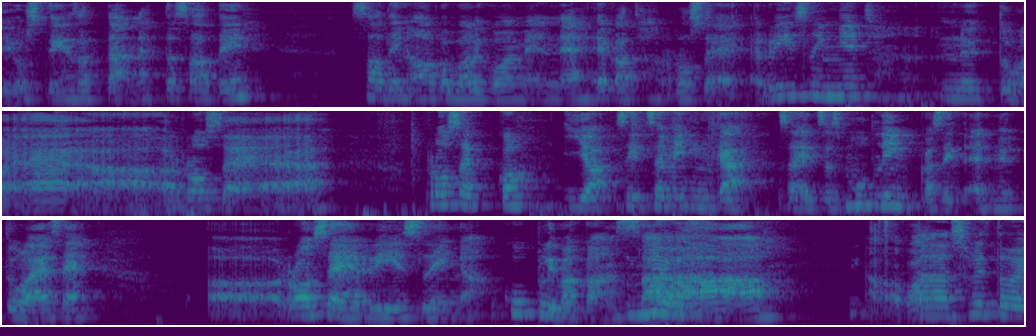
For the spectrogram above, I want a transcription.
justiinsa tänne, että saatiin, saatiin alkovalikoimiin ne ekat rosé-rieslingit, nyt tulee äh, Rose Prosecco ja sitten se mihinkä sä itse asiassa mut linkkasit, että nyt tulee se uh, Rose Riesling kupliva kanssa. Joo. Uh, se oli toi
